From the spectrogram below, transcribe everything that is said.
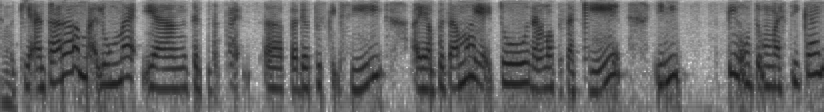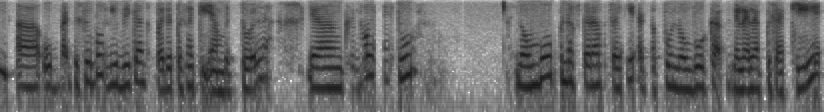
Hmm. Okey, antara maklumat yang terdapat uh, pada preskripsi uh, yang pertama iaitu nama pesakit. Ini penting untuk memastikan uh, ubat tersebut diberikan kepada pesakit yang betul lah. Yang kedua itu nombor pendaftaran pesakit ataupun nombor kad pengenalan pesakit.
